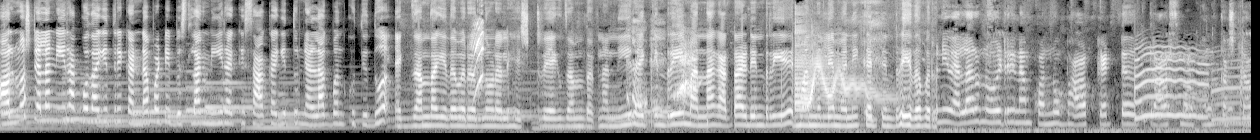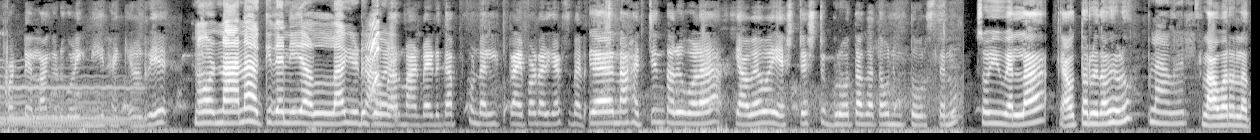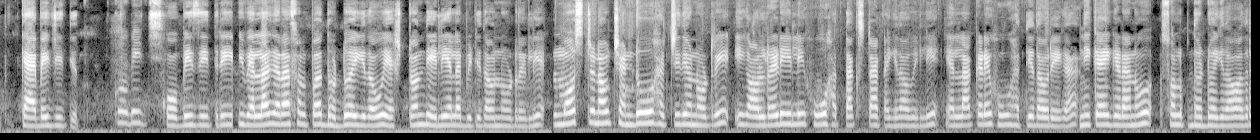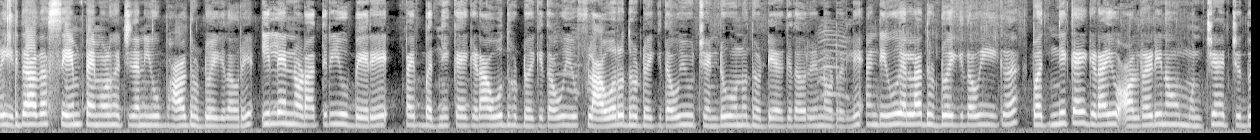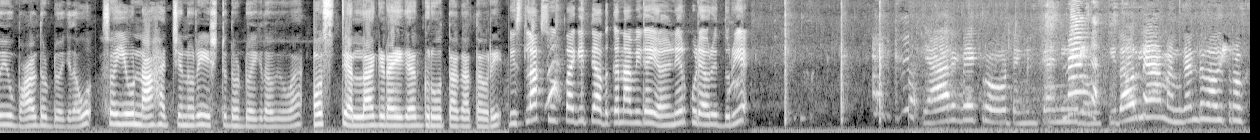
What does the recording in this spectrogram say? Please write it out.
ಆಲ್ಮೋಸ್ಟ್ ಎಲ್ಲ ನೀರ್ ಹಾಕೋದಾಗಿತ್ರಿ ಕಂಡಪಟ್ಟಿ ಬಿಸ್ಲಾಗ್ ನೀರ್ ಹಾಕಿ ಸಾಕಾಗಿತ್ತು ನೆಳ್ಳಾಗ್ ಬಂದ್ ಕೂತಿದ್ದು. ಎಕ್ಸಾಮ್ದಾಗ ಇದ ಬರೋದ್ ನೋಡಲ್ಲಿ ಹಿಸ್ಟ್ರಿ ಎಕ್ಸಾಮ್ದಾಗ ನಾನ್ ನೀರ್ ಹಾಕಿನ್ರಿ ಮಣ್ಣಾಗ ಆಟ ಆಡಿನ್ರಿ ಮನೇಲಿ ಮನಿ ಕಟ್ಟಿನ್ರಿ ಇದ ಬರ ನೀವೆಲ್ಲಾರು ನೋಡ್ರಿ ನಮ್ ಕಣ್ಣು ಭಾಳ ಕೆಟ್ಟ ತ್ರಾಸ್ ಮಾಡ್ಕೊಂಡ್ ಕಷ್ಟಪಟ್ಟು ಎಲ್ಲಾ ಗಿಡಗಳಿಗೆ ನೀರ್ ಹಾಕಿಲ್ರಿ ನೋಡ್ ನಾನ ಹಾಕಿದೆ ನೀ ಎಲ್ಲಾ ಗಿಡಗಳು ಮಾಡ್ಬೇಡ ಗಪ್ ಕುಂಡಲ್ಲಿ ಟ್ರೈಪಾಡ್ ಅಡಿಗಾಡ್ಸ್ಬೇಡ ಈಗ ನಾ ಹಚ್ಚಿನ ತರುಗಳ ಯಾವ್ಯಾವ ಎಷ್ಟೆಷ್ಟು ಗ್ರೋತ್ ಆಗತ್ತಾವ ನಿಮ್ಗೆ ತೋರಿಸ್ತೇನು. ಸೊ ಇವೆಲ್ಲ ಯಾವ ತರ ಇದಾವ ಹೇಳು? ಫ್ಲವರ್ ಫ್ಲವರ್ ಅಲ್ಲ ಕ್ಯಾಬೇಜ್ ಐತಿ ಕೋಬೇಜ್ ಕೋಬೀಜ್ ಐತ್ರಿ. ಇವೆಲ್ಲ ಜರ ಸ್ವಲ್ಪ ದೊಡ್ಡ ಆಗಿದಾವು. ಎಷ್ಟೊಂದ್ ಎಲಿ ಎಲ್ಲ ಬಿಟ್ಟಿದಾವ್ ನೋಡ್ರಿ ಇಲ್ಲಿ. ಆಲ್ಮೋಸ್ಟ್ ನಾವು ಚೆಂಡು ಹೂ ಹಚ್ಚಿದೇವ್ ನೋಡ್ರಿ. ಈಗ ಆಲ್ರೆಡಿ ಇಲ್ಲಿ ಹೂ ಹತ್ತಾಕ್ ಸ್ಟಾರ್ಟ್ ಆಗಿದಾವ್ ಇಲ್ಲಿ. ಎಲ್ಲಾ ಕಡೆ ಹೂ ಹತ್ತಿದಾವ್ರಿ ಈಗ. ನಿಕಾಯಿ ಗಿಡನು ಸ್ವಲ್ಪ ದೊಡ್ಡ ಆಗಿದಾವ. ಆದ್ರೆ ಇದಾದ ಸೇಮ್ ಟೈಮ್ ಒಳಗ್ ಹಚ್ಚಿದಾನ ಇವು ಬಹಳ ದೊಡ್ಡ ಆಗಿದಾವ್ರಿ ಇಲ್ಲೇನ್ ನೋಡಾತಿರಿ, ಇವು ಬೇರೆ ಟೈಪ್ ಬದ್ನಿಕಾಯಿ ಗಿಡ ಅವು ದೊಡ್ಡ ಆಗಿದಾವು ಇವು ಫ್ಲವರ್ ದೊಡ್ಡ ಆಗಿದಾವು ಇವು ಚೆಂಡು ಹೂನು ದೊಡ್ಡ ಆಗಿದಾವ್ರಿ ನೋಡ್ರಿ ಇಲ್ಲಿ ಅಂಡ್ ಇವು ಎಲ್ಲಾ ದೊಡ್ಡ ಆಗಿದಾವು ಈಗ ಬದ್ನಿಕಾಯಿ ಗಿಡ ಇವು ಆಲ್ರೆಡಿ ನಾವು ಮುಂಚೆ ಹಚ್ಚಿದ್ದು ಇವು ಬಾಳ ದೊಡ್ಡ ಆಗಿದಾವು ಸೊ ಇವು ನಾ ಹಚ್ಚಿನೂರಿ ಇಷ್ಟು ದೊಡ್ಡ ಹೋಗಿದಾವ್ ಇವ. ಮೋಸ್ಟ್ ಎಲ್ಲಾ ಗಿಡ ಈಗ ಗ್ರೋತ್ ಆಗತ್ತಾವ್ರಿ ಬಿಸ್ಲಾಕ್ ಸುಸ್ತಾಗೈತಿ ಅದಕ್ಕ ನಾವೀಗ ಎಳ್ನೀರ್ ಕುಡಿಯವ್ರಿದ್ದು ರೀ ಯಾರಿಗ್ ಬೇಕ್ರು? ತೆಂಗಿನಕಾಯಿ ನೀರು. ಇದಾವ್ರಲ್ಲ ಮನ್ಗಂಡ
